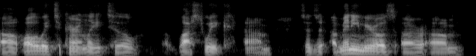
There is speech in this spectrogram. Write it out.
uh, all the way to currently till last week. Um, so uh, many murals are um,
